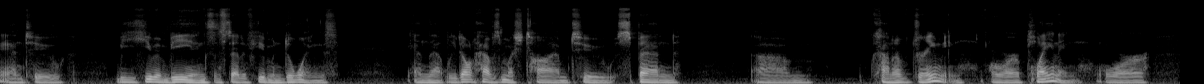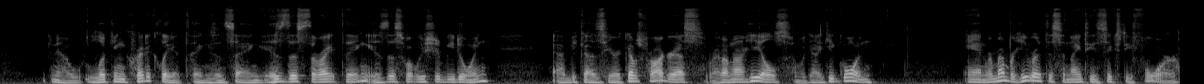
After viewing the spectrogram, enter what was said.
and to be human beings instead of human doings and that we don't have as much time to spend um, kind of dreaming or planning or you know looking critically at things and saying is this the right thing? Is this what we should be doing? Uh, because here comes progress right on our heels and we got to keep going. And remember, he wrote this in 1964,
